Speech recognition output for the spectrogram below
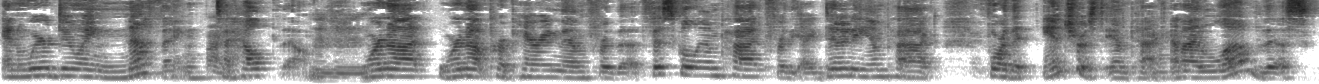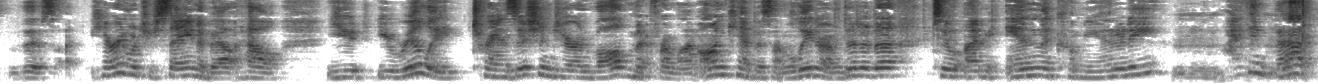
and we're doing nothing to help them Mm-hmm. we're not we're not preparing them for the fiscal impact for the identity impact for the interest impact and i love this this hearing what you're saying about how you you really transitioned your involvement from i'm on campus i'm a leader i'm da da da to i'm in the community Mm-hmm. i think that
